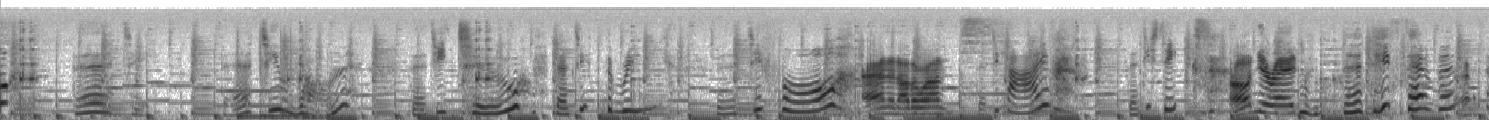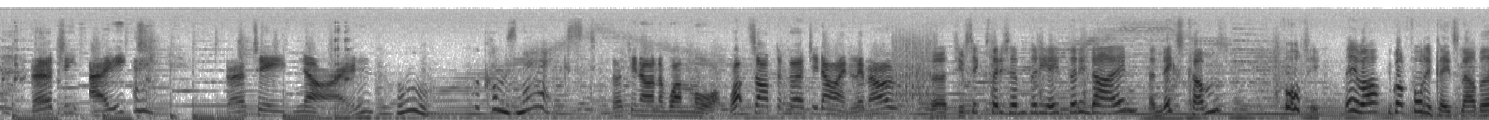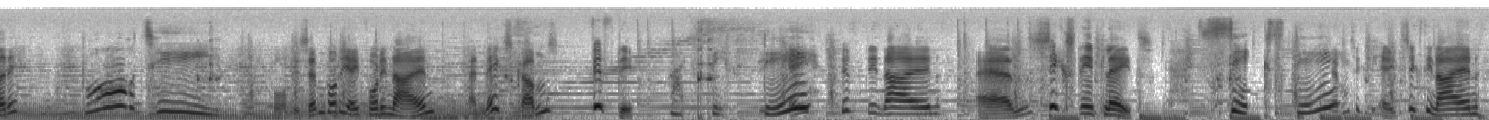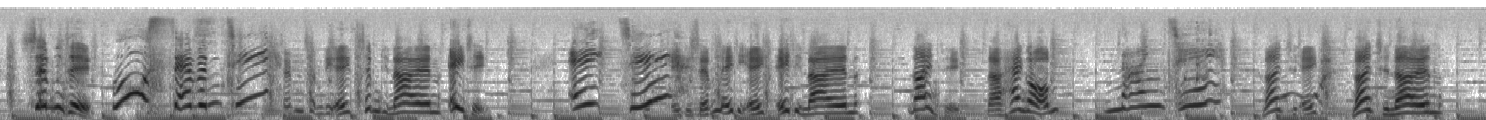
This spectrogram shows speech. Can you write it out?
30, 31, 32, 33, 34, And another one. 35, 36, On your head. 37. Uh, 38. 39. Ooh, what comes next? 39 and one more. What's after 39, Limo? 36, 37, 38, 39, and next comes 40. There you are, you've got 40 plates now, Bernie. 40. 47, 48, 49, and next comes 50. Like 50, 59, and 60 plates. 60. 7, 68, 69, 70, Ooh, 70. 7, 78, 79, 80, 80. 87, 88, 89, 90. Now hang on. 90. 98, 99,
